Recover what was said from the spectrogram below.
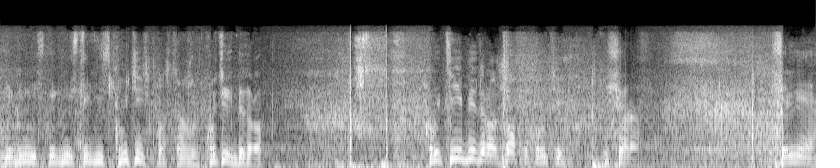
Не гнись, не гнись, не гнись, крутись просто, крутись бедро. Крути бедро, жопу крути. Еще раз. Сильнее.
